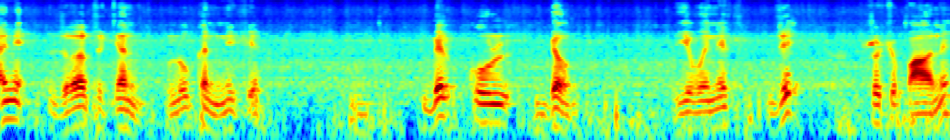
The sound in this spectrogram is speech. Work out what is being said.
اَمہِ زٲژ کٮ۪ن لوٗکن نِشہِ بِلکُل بیوٚن یہِ ؤنِتھ زِ سُہ چھُ پانہٕ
